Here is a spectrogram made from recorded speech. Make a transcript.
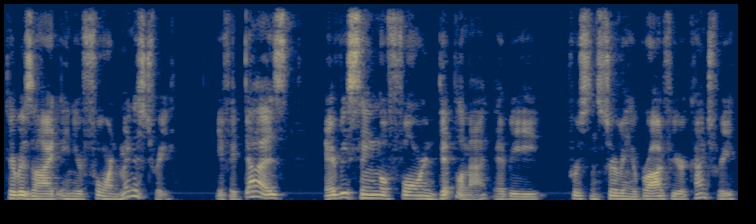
to reside in your foreign ministry. If it does, every single foreign diplomat, every person serving abroad for your country,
